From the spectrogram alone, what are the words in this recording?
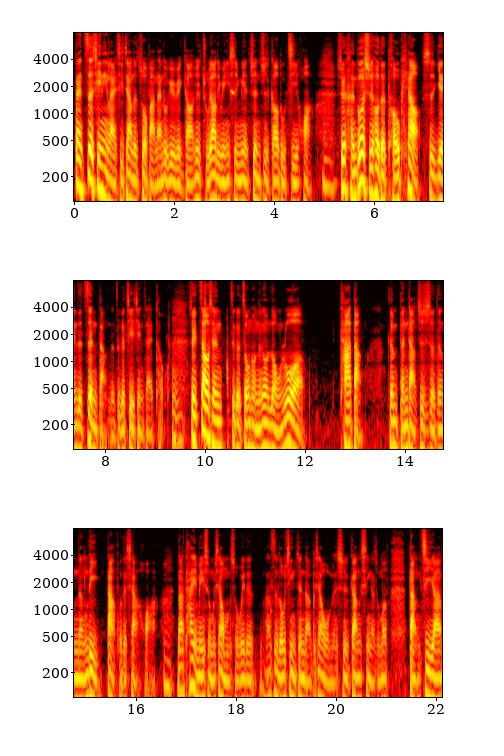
但这些年来，其实这样的做法难度越来越高，因为主要的原因是因为政治高度激化。所以很多时候的投票是沿着政党的这个界限在投，所以造成这个总统能够笼络他党跟本党支持者的能力大幅的下滑。嗯，那他也没什么像我们所谓的，他是柔性政党，不像我们是刚性啊，什么党纪啊，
